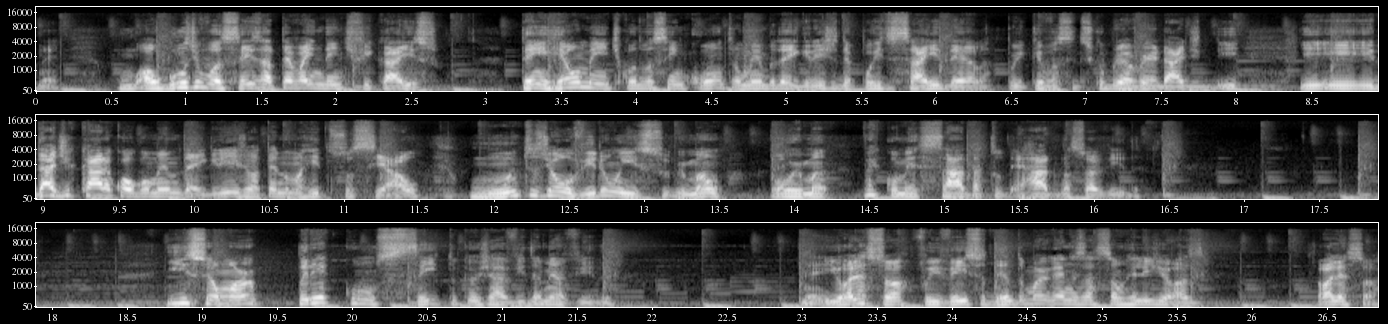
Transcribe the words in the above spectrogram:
né, alguns de vocês até vai identificar isso. Tem realmente quando você encontra um membro da igreja depois de sair dela, porque você descobriu a verdade e, e, e dá de cara com algum membro da igreja ou até numa rede social, muitos já ouviram isso, irmão ou irmã, vai começar a dar tudo errado na sua vida. Isso é o maior preconceito que eu já vi da minha vida. Né? E olha só, fui ver isso dentro de uma organização religiosa. Olha só.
